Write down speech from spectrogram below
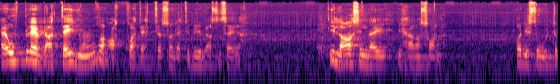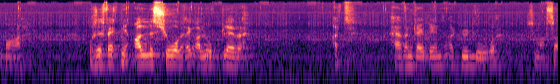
Jeg opplevde at de gjorde akkurat dette som dette bibelverset sier. De la sin vei i Herrens hånd, og de stolte på Han. Og så fikk vi alle se, og fikk alle oppleve at Herren grep inn, og at Gud gjorde som Han sa.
